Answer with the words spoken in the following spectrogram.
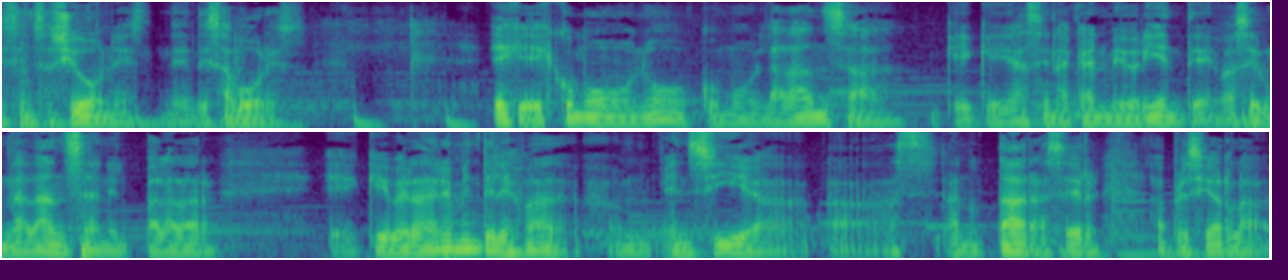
sensaciones, de, sabores. Es, es como, ¿no? como la danza que, que hacen acá en Medio Oriente, va a ser una danza en el paladar eh, que verdaderamente les va um, en sí a, notar, a hacer apreciar la,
